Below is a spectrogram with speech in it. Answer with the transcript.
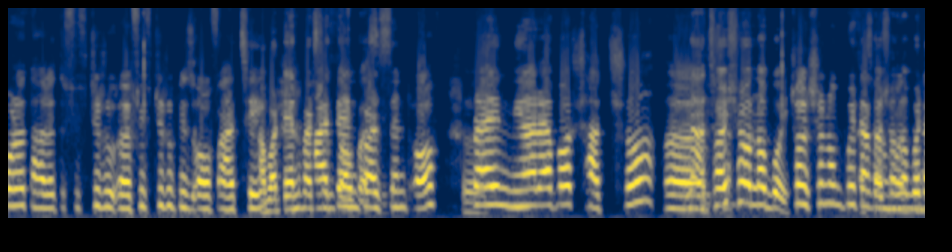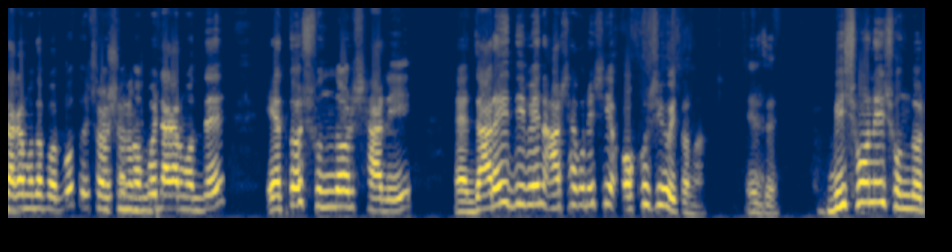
করো তাহলে তো ফিফটি ফিফটি রুপিস অফ আছে আবার টেন আর পার্সেন্ট টেন পার্সেন্ট অফ প্রায় নিয়ার অ্যাবাউট সাতশো না ছয়শো নব্বই। ছয়শো নব্বই টাকা ছয়শো নব্বই টাকার মধ্যে পড়ব তো ছয়শো নব্বই। টাকার মধ্যে এত সুন্দর শাড়ি যারাই দিবেন আশা করি সে অখুশি হইতো না। এই যে ভীষণই সুন্দর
